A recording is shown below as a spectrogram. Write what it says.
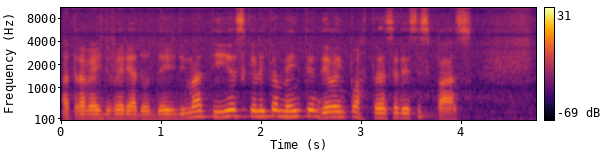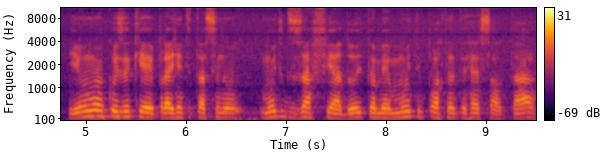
através do vereador David Matias, que ele também entendeu a importância desse espaço. E uma coisa que para a gente está sendo muito desafiador e também é muito importante ressaltar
